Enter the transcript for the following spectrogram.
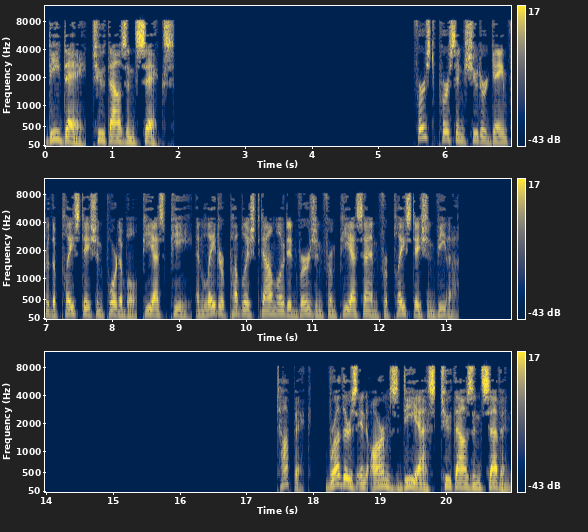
D-Day 2006. First-person shooter game for the PlayStation Portable (PSP) and later published downloaded version from PSN for PlayStation Vita. Topic: Brothers in Arms DS 2007.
